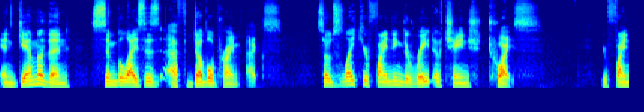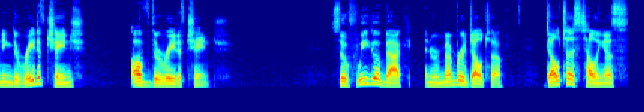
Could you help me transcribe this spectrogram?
and gamma then symbolizes f double prime x. So it's like you're finding the rate of change twice. You're finding the rate of change of the rate of change. So if we go back and remember delta, delta is telling us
